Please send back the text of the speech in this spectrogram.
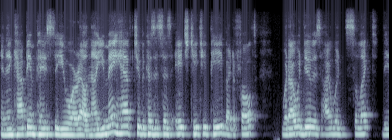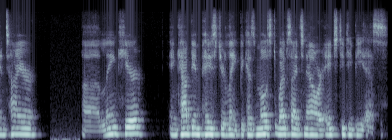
and then copy and paste the URL. Now you may have to, because it says HTTP by default, what I would do is I would select the entire uh, link here and copy and paste your link because most websites now are HTTPS.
